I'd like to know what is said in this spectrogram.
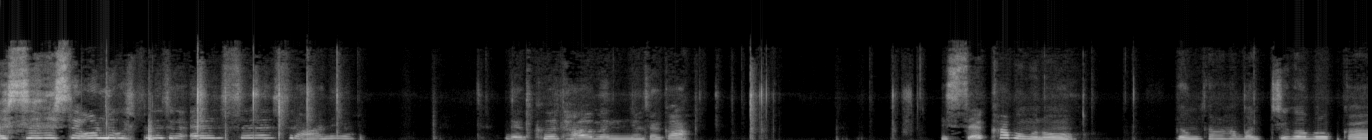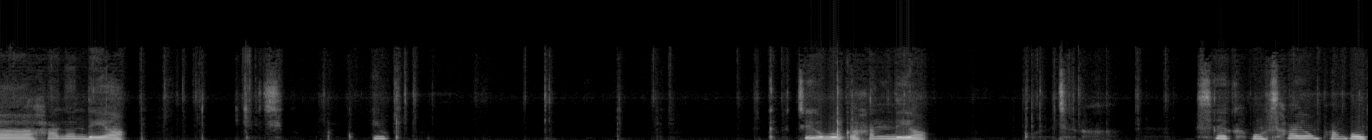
SNS에 올리고 싶은데 지금 SNS를 안 해요. 네, 그 다음은요, 제가 이 셀카봉으로 영상을 한번 찍어볼까 하는데요. 이렇게 찍어볼까 하는데요. 셀카봉 사용 방법을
